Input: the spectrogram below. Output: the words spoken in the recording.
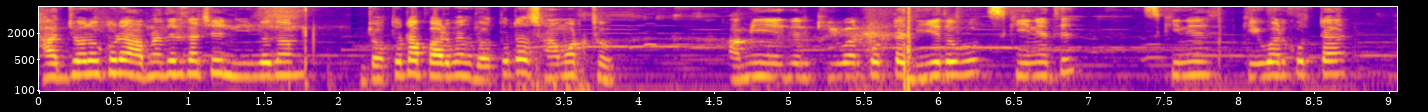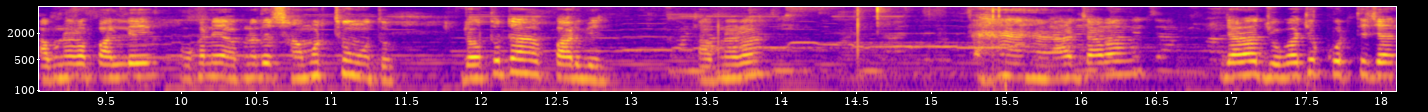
হাত জড়ো করে আপনাদের কাছে নিবেদন, যতটা পারবেন, যতটা সামর্থ্য, আমি এদের কিউআর কোডটা দিয়ে দেবো স্ক্রিনেতে। স্ক্রিনে কিউআর কোডটা আপনারা পারলে ওখানে আপনাদের সামর্থ্য মতো যতটা পারবেন আপনারা হ্যাঁ হ্যাঁ আর যারা যারা যোগাযোগ করতে চান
